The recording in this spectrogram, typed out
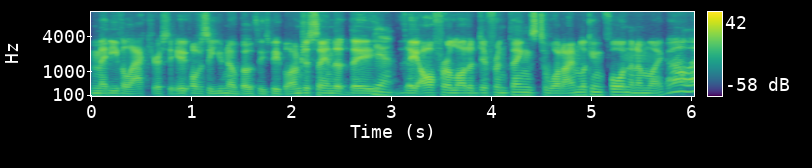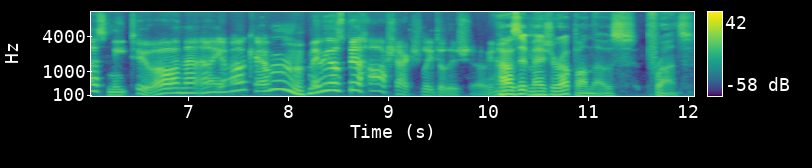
medieval accuracy. Obviously, you know both these people. I'm just saying that they yeah. they offer a lot of different things to what I'm looking for, and then I'm like, oh, that's neat too. Oh, and that, okay, hmm, maybe that was a bit harsh actually to this show. You know? How does it measure up on those fronts?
